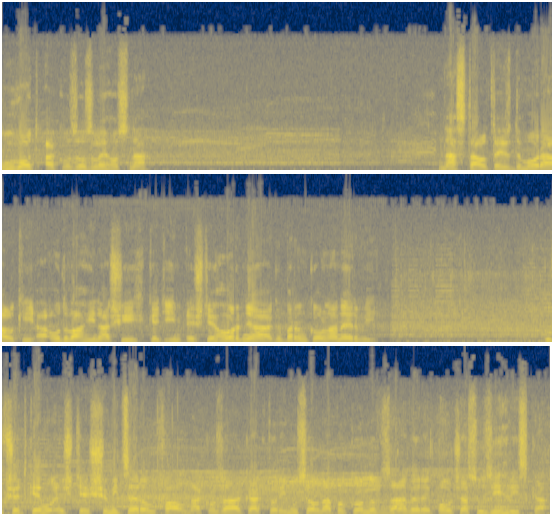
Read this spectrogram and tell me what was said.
Úvod ako zo zlého sna. Nastal test morálky a odvahy našich, keď im ešte Horňák brnkol na nervy. Ku všetkému ešte Šmicerov fal na Kozáka, ktorý musel napokon v závere polčasu z ihriska.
